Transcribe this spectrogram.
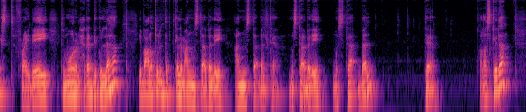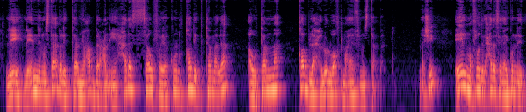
next Friday tomorrow الحاجات دي كلها يبقى على طول انت بتتكلم عن مستقبل إيه؟ عن مستقبل تام. مستقبل إيه؟ مستقبل تام. خلاص كده؟ ليه؟ لأن المستقبل التام يعبر عن إيه؟ حدث سوف يكون قد اكتمل أو تم قبل حلول وقت معين في المستقبل. ماشي؟ إيه المفروض الحدث اللي هيكون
